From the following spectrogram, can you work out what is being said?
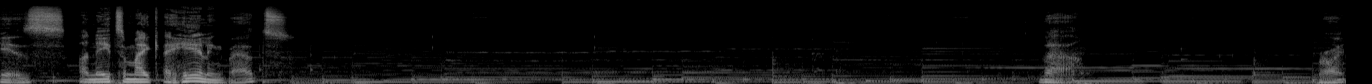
Is I need to make a healing bed. There. Right.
